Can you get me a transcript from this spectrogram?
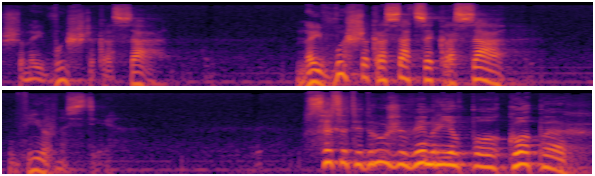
що найвища краса, найвища краса це краса вірності. Все це ти, друже, вимріяв по окопах.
